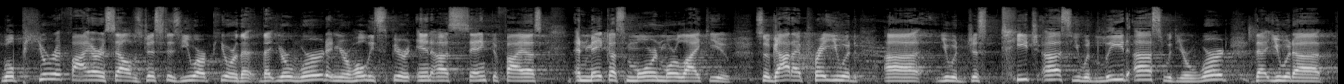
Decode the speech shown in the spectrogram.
will purify ourselves just as you are pure, that, that your word and your Holy Spirit in us sanctify us and make us more and more like you. So, God, I pray you would, uh, you would just teach us, you would lead us with your word, that you would. Uh,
